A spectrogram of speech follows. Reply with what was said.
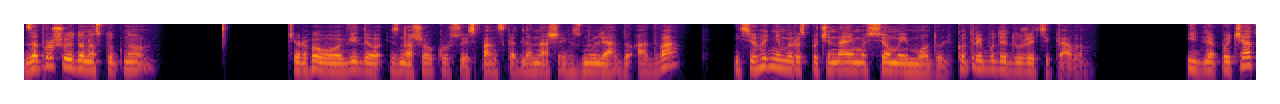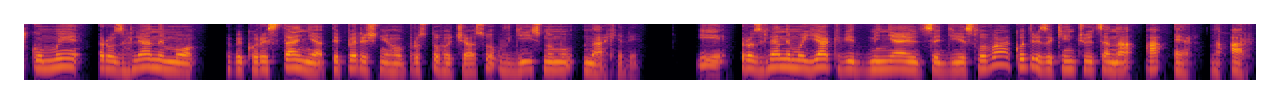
Запрошую до наступного чергового відео із нашого курсу Іспанська для наших з нуля до А2. І сьогодні ми розпочинаємо сьомий модуль, котрий буде дуже цікавим. І для початку ми розглянемо використання теперішнього простого часу в дійсному нахилі. І розглянемо, як відміняються дієслова, котрі закінчуються на АР, на ар.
